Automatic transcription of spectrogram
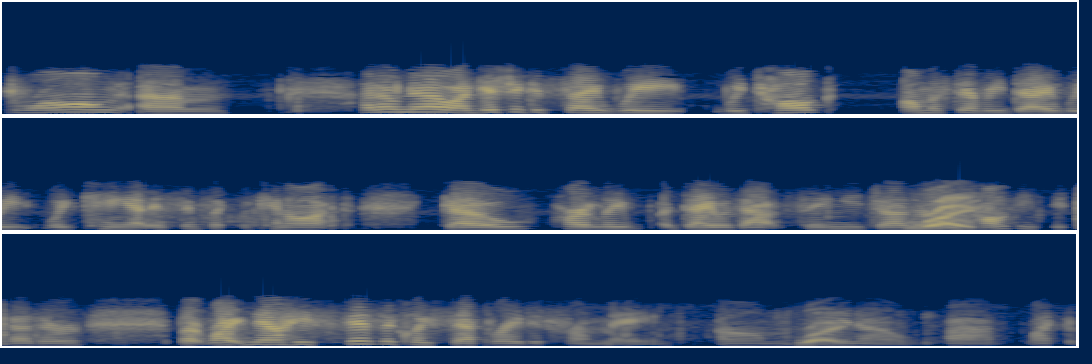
strong. um I don't know. I guess you could say we we talk almost every day. We we can't. It seems like we cannot go hardly a day without seeing each other Right. and talking to each other. But right now he's physically separated from me. Um, Right. You know, by like a,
